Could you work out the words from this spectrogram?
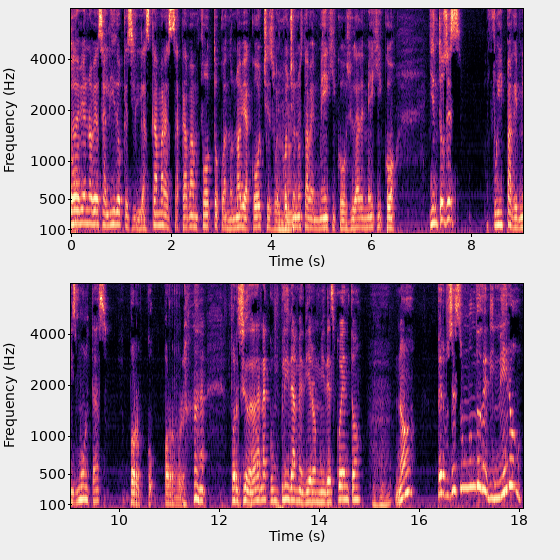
todavía no había salido que si las cámaras sacaban foto cuando no había coches o el coche no estaba en México o Ciudad de México. Y entonces fui y pagué mis multas por, por, por ciudadana cumplida, me dieron mi descuento, ¿no? Pero pues es un mundo de dinero.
